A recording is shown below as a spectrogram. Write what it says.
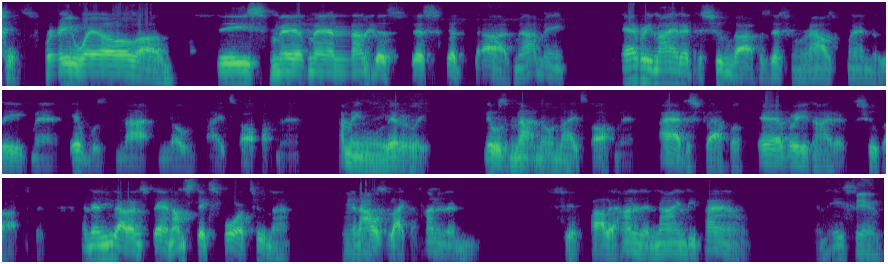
shit, Sprewell, um, Steve Smith, man. I'm just, just good God, man. I mean, every night at the shooting guard position when I was playing the league, man, it was not no nights off, man. I mean, literally, it was not no nights off, man. I had to strap up every night at the shooting guard position. And then you got to understand, I'm 6'4 too now. Mm-hmm. And I was like 100 and shit, probably 190 pounds. And he's, Damn.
